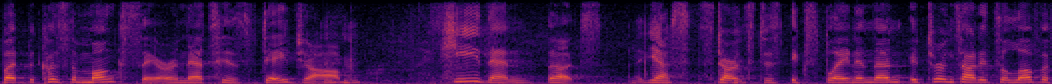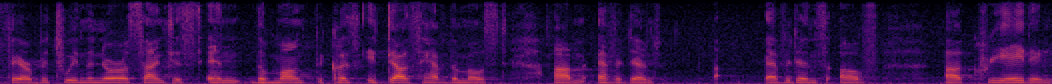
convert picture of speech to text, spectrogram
but because the monk's there and that's his day job, he then uh, Yes. starts to explain. And then it turns out it's a love affair between the neuroscientist and the monk because it does have the most um, evident, evidence of uh, creating uh,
